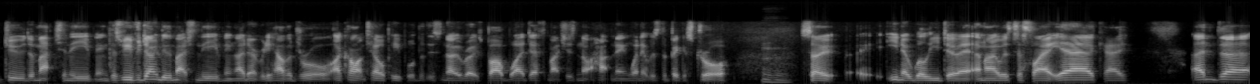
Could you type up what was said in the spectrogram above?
do the match in the evening. Because if you don't do the match in the evening, I don't really have a draw. I can't tell people that there's no ropes barbed wire death match is not happening when it was the biggest draw. So, uh, you know, will you do it? And I was just like, yeah, okay. And uh,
